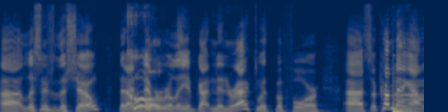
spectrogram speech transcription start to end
uh, listeners of the show that I Cool. never really have gotten to interact with before. Uh, so come hang out.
